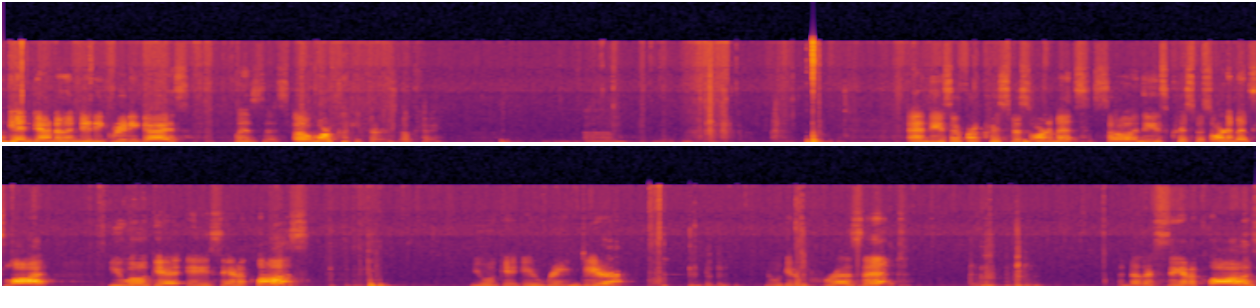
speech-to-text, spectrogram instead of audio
I'm getting down to the nitty gritty, guys. What is this? Oh, more cookie cutters. Okay. Um, and these are for Christmas ornaments. So in these Christmas ornaments lot, you will get a Santa Claus. You will get a reindeer. You will get a present. Another Santa Claus.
